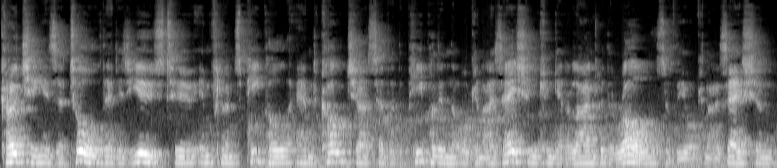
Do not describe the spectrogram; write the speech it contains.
Coaching is a tool that is used to influence people and culture so that the people in the organization can get aligned with the roles of the organization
